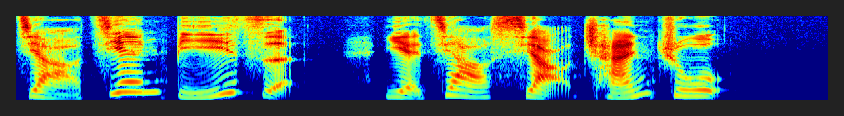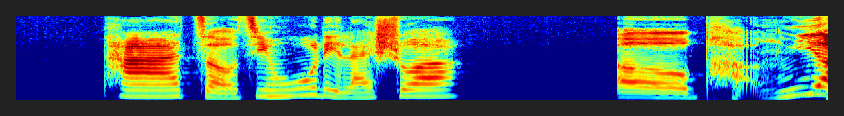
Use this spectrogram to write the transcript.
叫尖鼻子，也叫小馋猪。他走进屋里来说：“哦，朋友，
